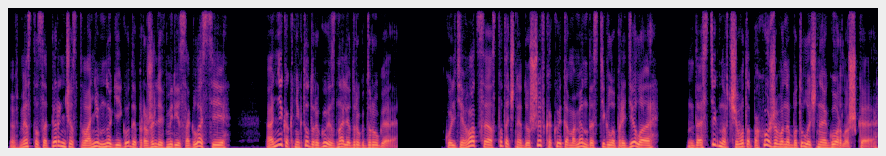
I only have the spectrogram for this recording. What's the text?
Вместо соперничества они многие годы прожили в мире согласия. Они, как никто другой, знали друг друга. Культивация остаточной души в какой-то момент достигла предела, достигнув чего-то похожего на бутылочное горлышко.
